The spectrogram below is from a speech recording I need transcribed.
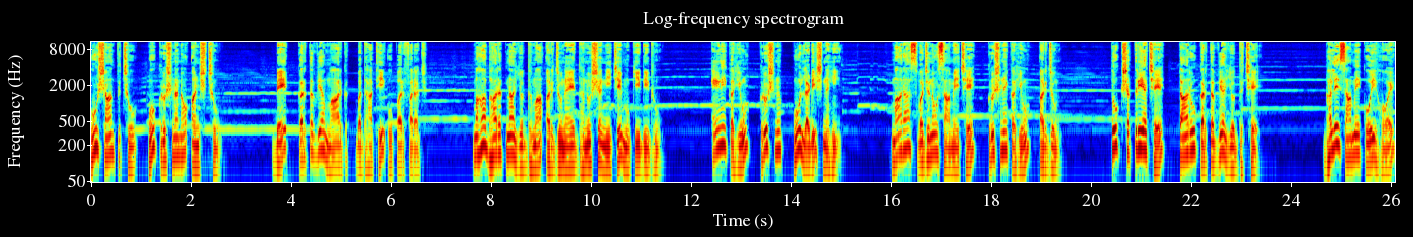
હું શાંત છું, હું કૃષ્ણનો અંશ છું. બે, કર્તવ્ય માર્ગ બધાથી ઉપર ફરજ. મહાભારતના યુદ્ધમાં અર્જુનએ ધનુષ્ય નીચે મૂકી દીધું. એણે કહ્યું, કૃષ્ણ, હું લડીશ નહીં. મારા સ્વજનો સામે છે, કૃષ્ણે કહ્યું, અર્જુન, તું ક્ષત્રિય છે, તારું કર્તવ્ય યુદ્ધ છે. ભલે સામે કોઈ હોય,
